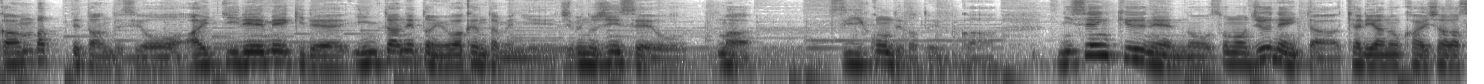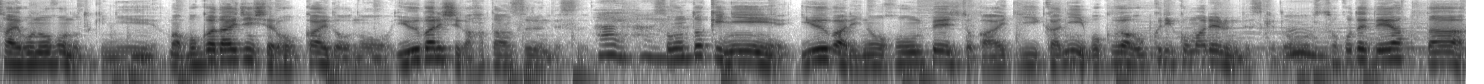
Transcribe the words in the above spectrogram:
頑張ってたんですよ。IT 黎明期でインターネットの夜明けのために自分の人生をまあつぎ込んでたというか。2009年のその10年いたキャリアの会社が最後の方の時に、まあ、僕が大事にしてる北海道の夕張市が破綻するんです、はいはい、その時に夕張のホームページとか IT 化に僕が送り込まれるんですけど、うん、そこで出会った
